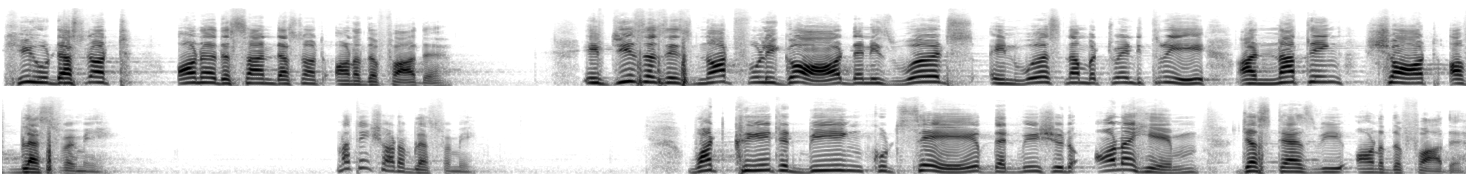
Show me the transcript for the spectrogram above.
He who does not honor the Son does not honor the Father. If Jesus is not fully God, then his words in verse number 23 are nothing short of blasphemy. Nothing short of blasphemy. What created being could say that we should honor him just as we honor the Father?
